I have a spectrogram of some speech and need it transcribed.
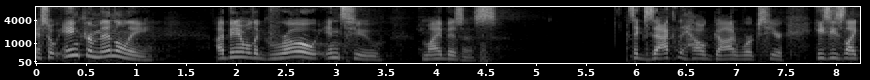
and so incrementally, I've been able to grow into my business. It's exactly how God works here. He's, he's like,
